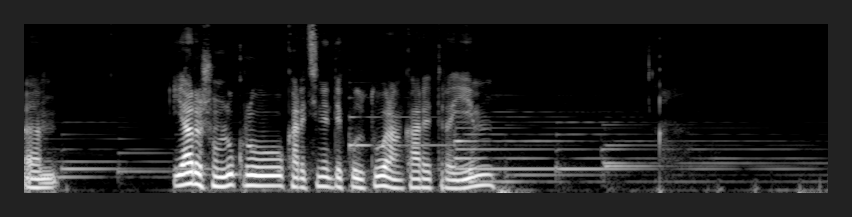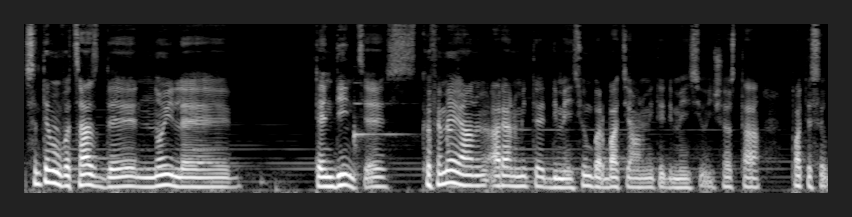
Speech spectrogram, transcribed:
Uh, iarăși un lucru care ține de cultura în care trăim, suntem învățați de noile tendințe că femeia are anumite dimensiuni, bărbații au anumite dimensiuni și asta poate să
